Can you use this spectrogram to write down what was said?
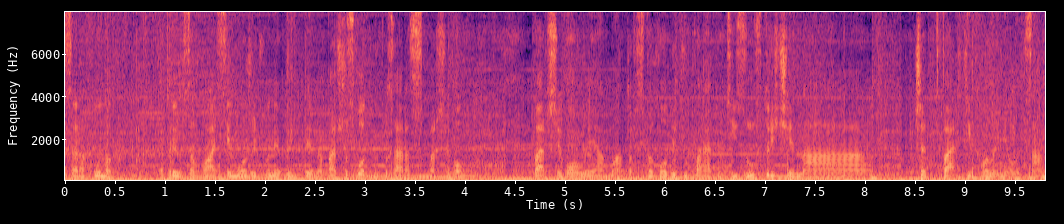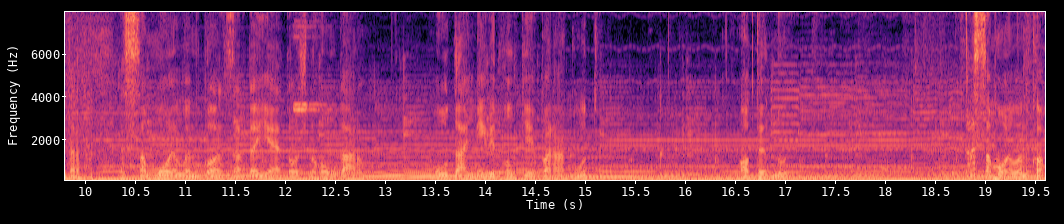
за рахунок гри в запасі можуть вони вийти на першу сходинку. Зараз перший гол. Перший гол і Аматорс виходить уперед у цій зустрічі на четвертій хвилині. Олександр Самойленко завдає точного удару. У дальній від голкіпера кут. 1-0. Самойленко.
